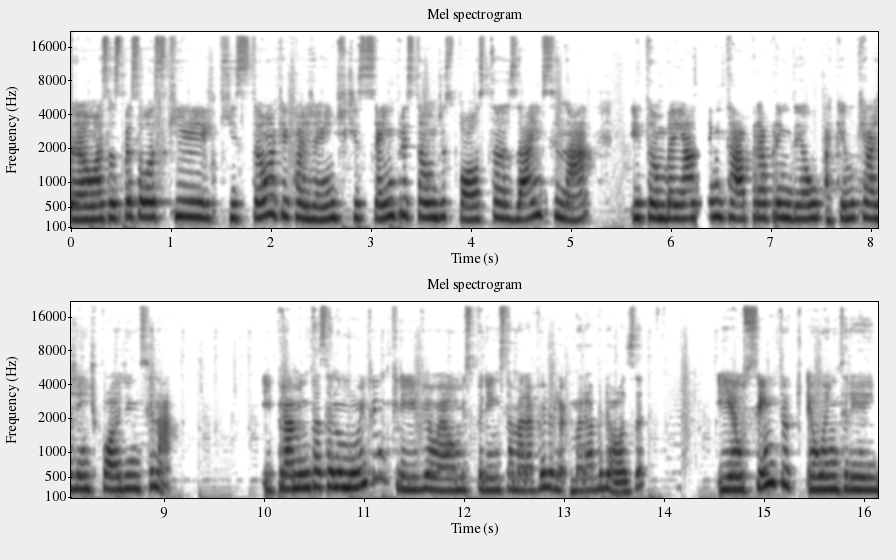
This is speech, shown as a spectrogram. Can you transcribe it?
são essas pessoas que, que estão aqui com a gente, que sempre estão dispostas a ensinar e também a tentar para aprender aquilo que a gente pode ensinar. E para mim está sendo muito incrível, é uma experiência maravilho maravilhosa. E eu sinto que eu entrei,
